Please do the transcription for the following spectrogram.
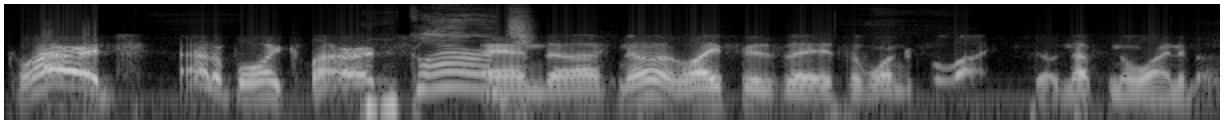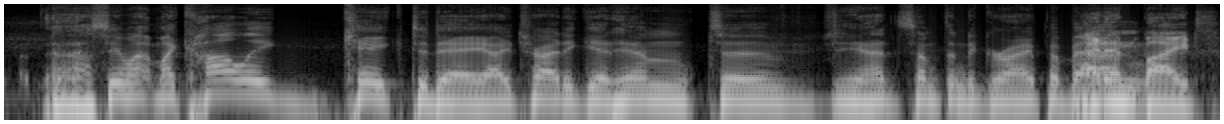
Clarence. Attaboy, Clarence. Clarence. And uh, no, life is a, it's a wonderful life. So nothing to whine about. Uh, see, my, my colleague Cake today, I tried to get him to, he had something to gripe about. I didn't bite.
